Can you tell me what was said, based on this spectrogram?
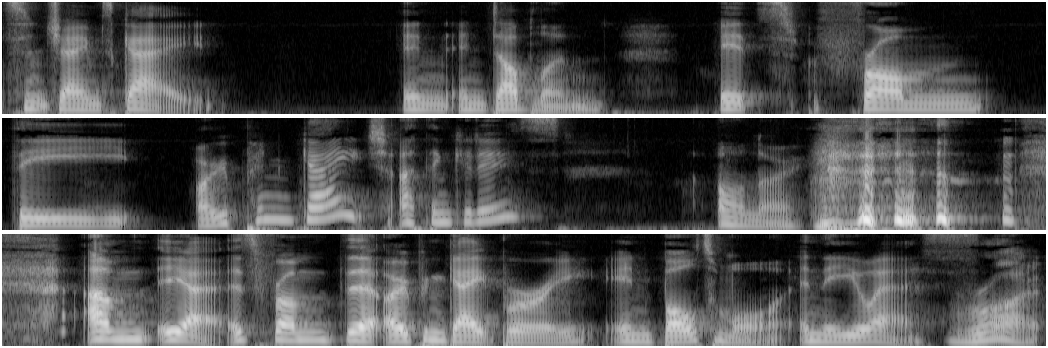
St James Gate in in Dublin. It's from the Open Gate, I think it is. Oh no. um yeah, it's from the Open Gate Brewery in Baltimore in the US. Right.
